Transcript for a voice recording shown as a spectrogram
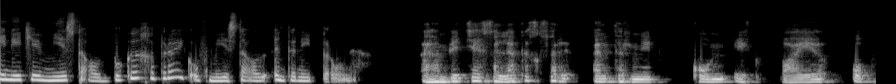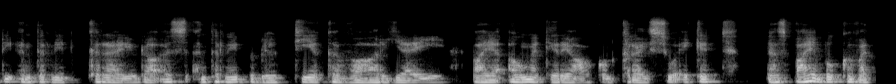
En het jy meeste al boeke gebruik of meeste al internetbronne? Ehm um, weet jy gelukkig vir internet kon ek baie op die internet kry. Daar is internetbiblioteke waar jy baie ou materiaal kon kry. So ek het daar's baie boeke wat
